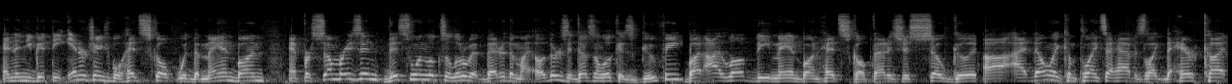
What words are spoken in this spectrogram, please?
and then you get the interchangeable head sculpt with the man bun, and for some reason, this one looks a little bit better than my others. It doesn't look as goofy, but I love the man bun head sculpt. That is just so good. Uh, I, the only complaints I have is like the haircut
